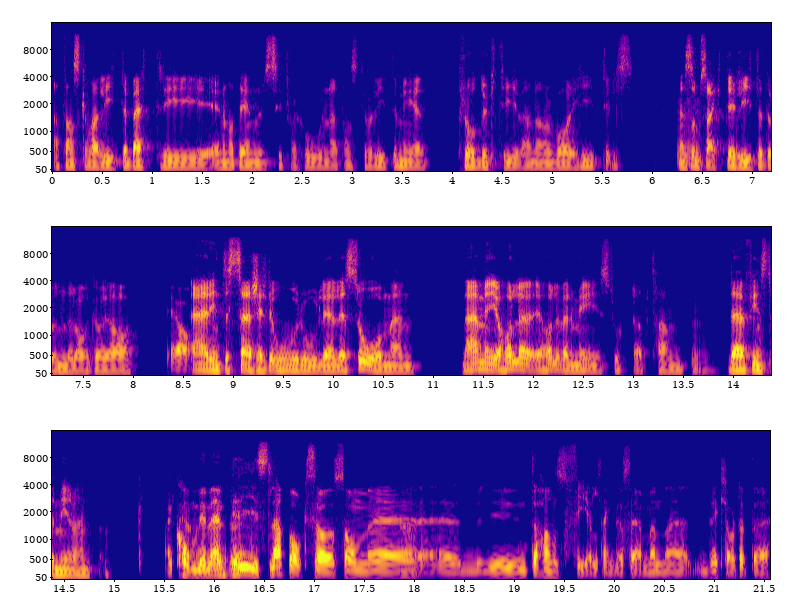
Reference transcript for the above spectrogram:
att han ska vara lite bättre i en mot en situationer, att han ska vara lite mer produktiv än han varit hittills. Men som sagt, det är litet underlag och jag ja. är inte särskilt orolig eller så, men nej, men jag håller, jag håller väl med i stort att han, mm. där finns det mer att hämta. Han kom ju med en prislapp också som, eh, det är ju inte hans fel tänkte jag säga, men eh, det är klart att det,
